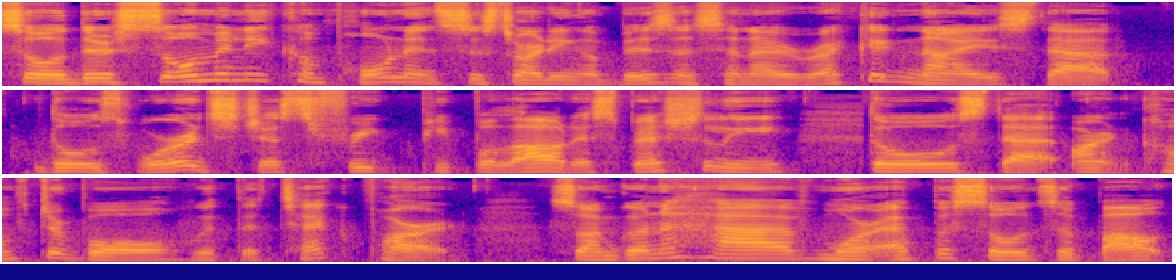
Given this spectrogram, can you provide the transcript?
So there's so many components to starting a business and I recognize that those words just freak people out, especially those that aren't comfortable with the tech part. So I'm going to have more episodes about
